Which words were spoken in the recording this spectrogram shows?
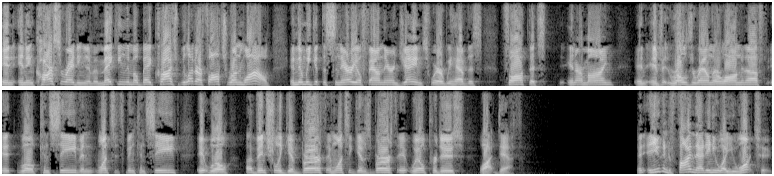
and, and incarcerating them and making them obey Christ, we let our thoughts run wild. And then we get the scenario found there in James where we have this thought that's in our mind, and if it rolls around there long enough, it will conceive, and once it's been conceived, it will eventually give birth, and once it gives birth, it will produce what? Death. And, and you can define that any way you want to.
